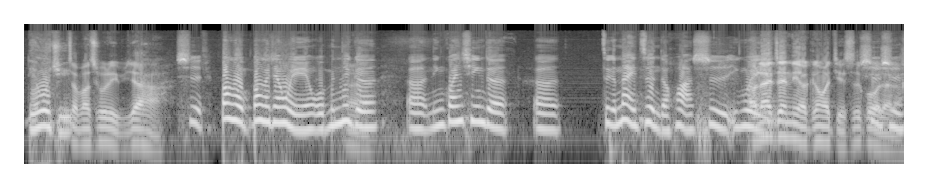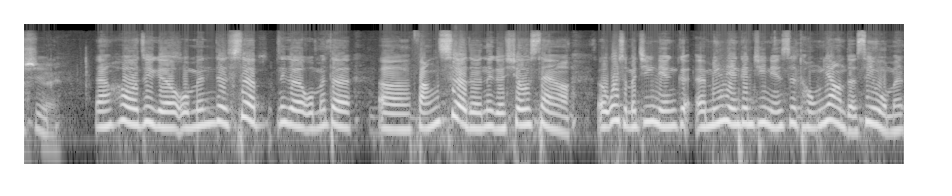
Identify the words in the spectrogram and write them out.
林务局怎么处理比较好？是报告报告江委员，我们那个、呃，您关心的呃这个耐震的话，是因为哦，那阵你有跟我解释过的啦，是是是然后这个我们的设那个我们的呃房舍的那个修缮啊，呃为什么今年跟呃明年跟今年是同样的？是因为我们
